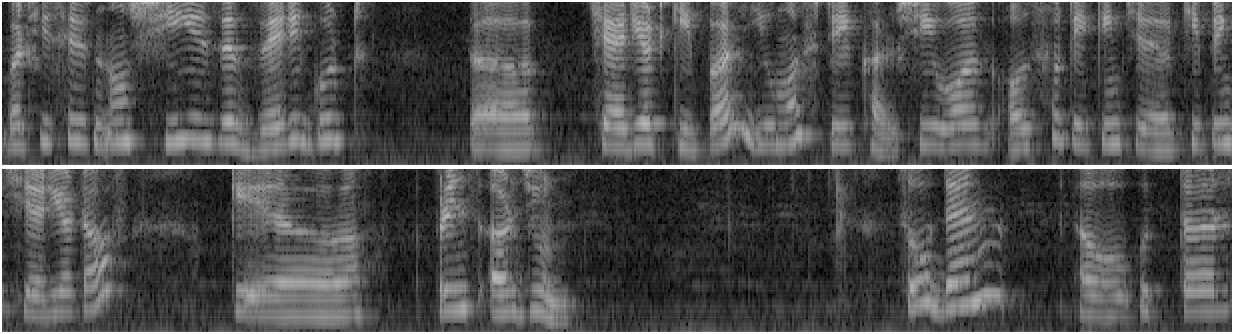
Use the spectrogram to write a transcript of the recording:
But he says, No, she is a very good uh, chariot keeper. You must take her. She was also taking keeping chariot of uh, Prince Arjun. So then uh, Uttar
